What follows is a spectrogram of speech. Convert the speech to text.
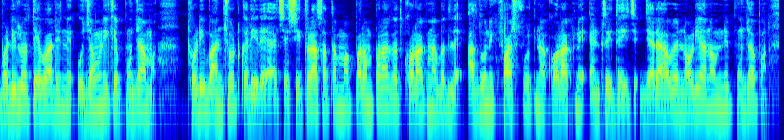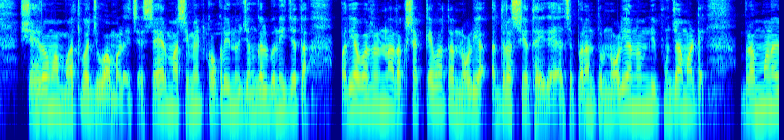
વડીલો તહેવારની ઉજવણી કે પૂજામાં થોડી બાંધછોડ કરી રહ્યા છે. શીતળા સાતમમાં પરંપરાગત ખોરાકના બદલે આધુનિક ફાસ્ટફૂડના ખોરાકની એન્ટ્રી થઈ છે. જ્યારે હવે નોળિયા નોમની પૂજા પણ શહેરોમાં મહત્વ જોવા મળે છે. શહેરમાં સિમેન્ટ કોકરીનું જંગલ બની જતા પર્યાવરણના રક્ષક કહેવાતા નોળિયા અદ્રશ્ય થઈ ગયા છે. પરંતુ નોળિયા નોમની પૂજા માટે બ્રાહ્મણોએ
